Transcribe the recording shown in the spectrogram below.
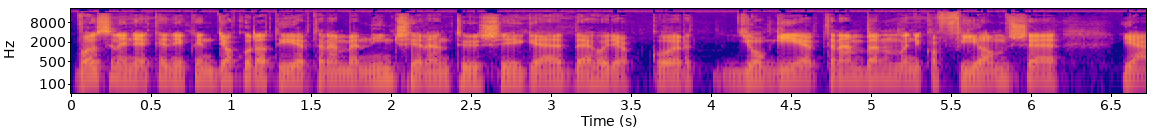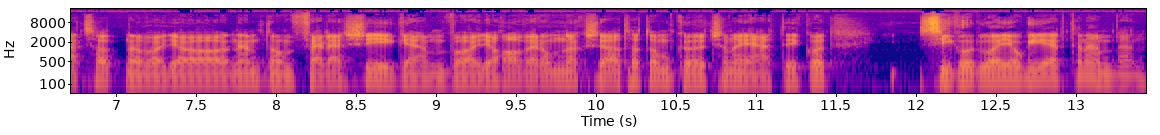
valószínűleg egyébként gyakorlati értelemben nincs jelentősége, de hogy akkor jogi értelemben mondjuk a fiam se játszhatna, vagy a nem tudom, feleségem, vagy a haveromnak se adhatom kölcsön a játékot, szigorú a jogi értelemben?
